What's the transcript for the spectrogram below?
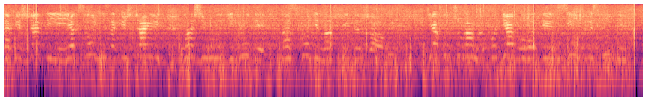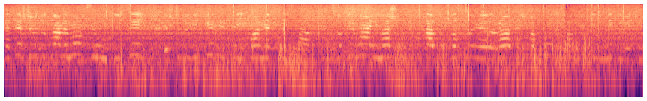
захищати її, як сьогодні захищають наші молоді люди на сході нашої держави. Я хочу вам подякувати всім присутнім за те, що ви доклали максимум зусиль, щоб відкрити цей пам'ятний знак. Зокрема, і нашому депутату обласної ради Шпаку Олександру Леонідовичу,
